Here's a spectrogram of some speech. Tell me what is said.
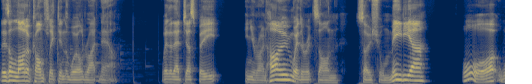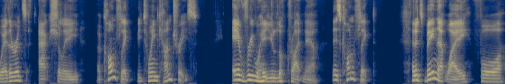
There's a lot of conflict in the world right now, whether that just be in your own home, whether it's on social media, or whether it's actually a conflict between countries. Everywhere you look right now, there's conflict. And it's been that way for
